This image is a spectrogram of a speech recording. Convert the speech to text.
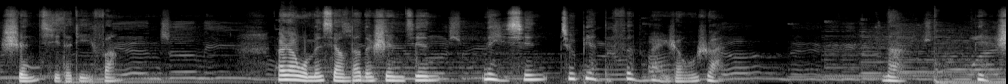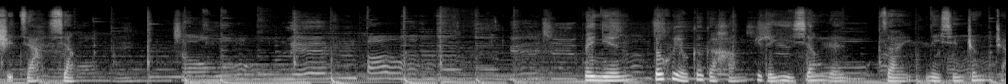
神奇的地方。它让我们想到的瞬间，内心就变得分外柔软。那，便是家乡。每年都会有各个行业的异乡人在内心挣扎，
